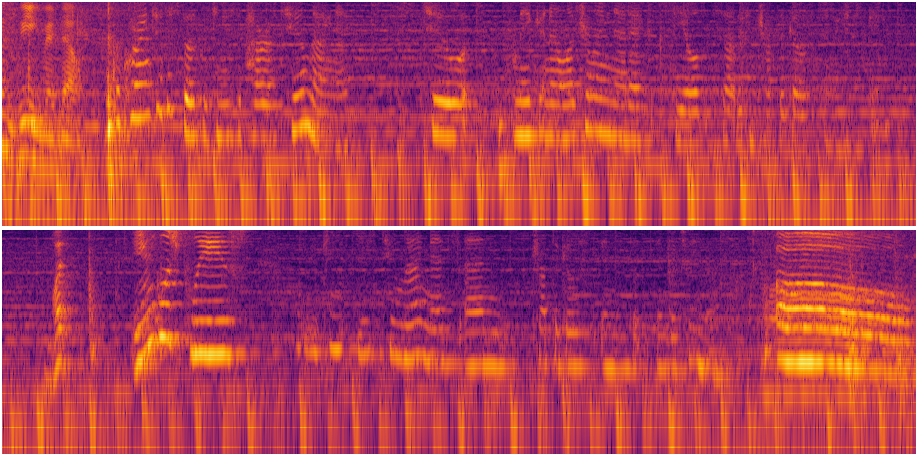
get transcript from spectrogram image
point is reading right now? According to this book, we can use the power of two magnets to make an electromagnetic field so that we can trap the ghost and make it escape. What? English, please. We can use two magnets and trap the ghost in the, in between them. Oh.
